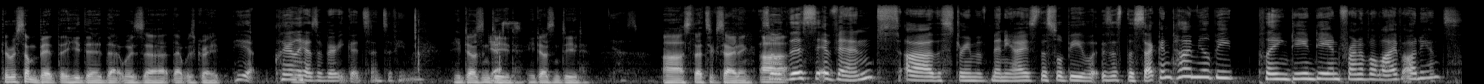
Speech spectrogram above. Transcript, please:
there was some bit that he did that was uh, that was great. He uh, clearly has a very good sense of humor. He does indeed. Yes. He does indeed. Yes. Uh, so that's exciting. So Uh, this event, uh, the Stream of Many Eyes, this will be. Is this the second time you'll be playing D and D in front of a live audience?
